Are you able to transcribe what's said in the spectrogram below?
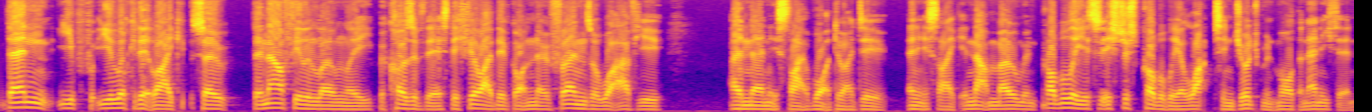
then you you look at it like, so they're now feeling lonely because of this. They feel like they've got no friends or what have you. And then it's like, what do I do? and it's like in that moment probably it's, it's just probably a lapse in judgment more than anything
